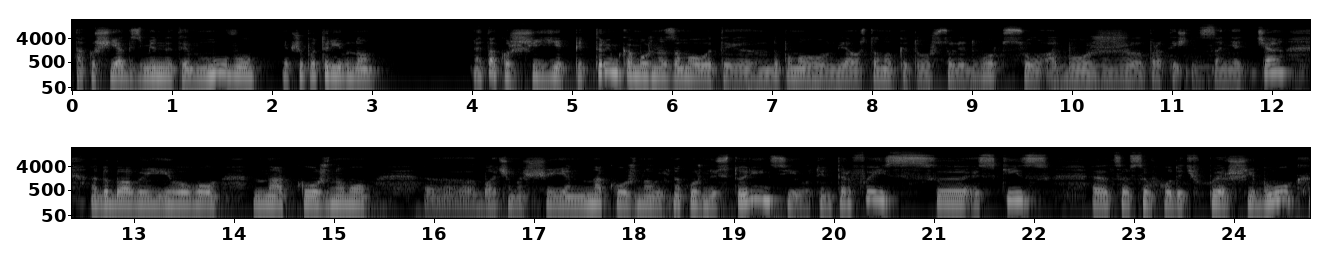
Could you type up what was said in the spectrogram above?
також як змінити мову, якщо потрібно. Також є підтримка, можна замовити допомогу для установки того ж SolidWorks або ж практичні заняття. Добавив його на кожному. е, Бачимо, що є на, кожному, на кожній сторінці. От інтерфейс, е, ескіз. Е, Це все входить в перший блок.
